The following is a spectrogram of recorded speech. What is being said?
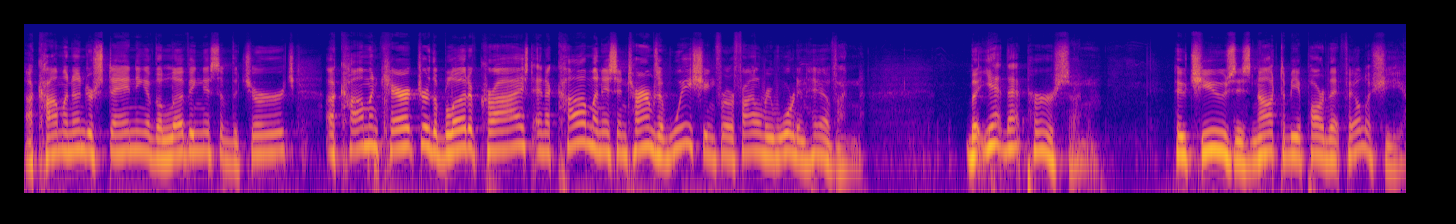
a common understanding of the lovingness of the church, a common character the blood of Christ, and a commonness in terms of wishing for a final reward in heaven. But yet, that person who chooses not to be a part of that fellowship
